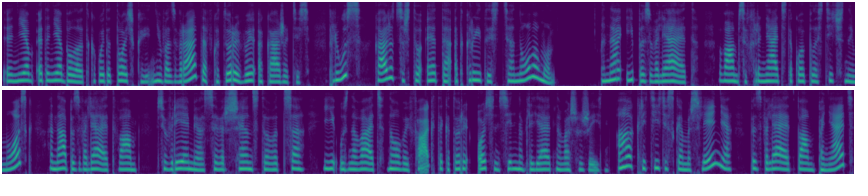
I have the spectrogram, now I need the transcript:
э, не, это не было какой-то точкой невозврата, в которой вы окажетесь. Плюс кажется, что эта открытость новому, она и позволяет вам сохранять такой пластичный мозг, она позволяет вам все время совершенствоваться и узнавать новые факты, которые очень сильно влияют на вашу жизнь. А критическое мышление позволяет вам понять,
